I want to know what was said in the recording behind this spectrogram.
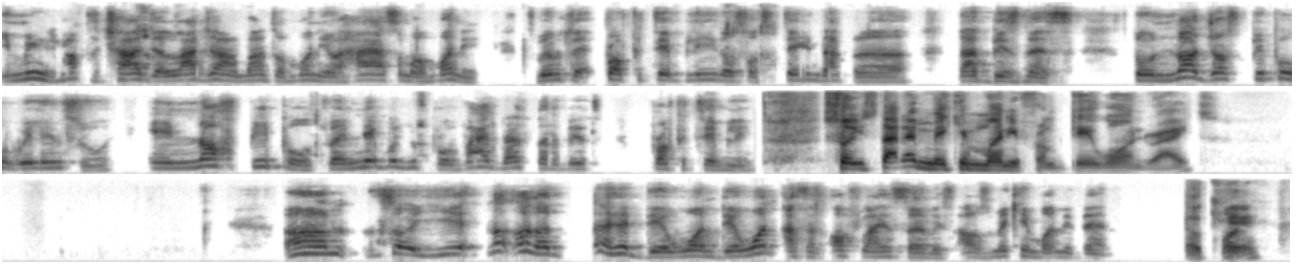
it means you have to charge a larger amount of money or higher sum of money to be able to profitably you know, sustain that uh, that business. So not just people willing to, enough people to enable you provide that service profitably. So you started making money from day one, right? Um. So yeah, not, not, not day one. Day one as an offline service, I was making money then. Okay. But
